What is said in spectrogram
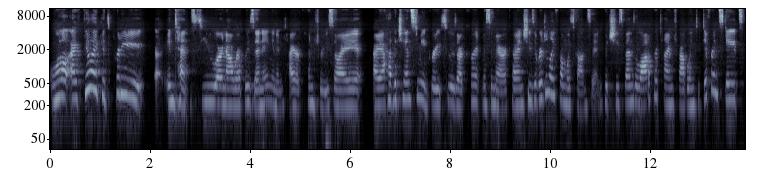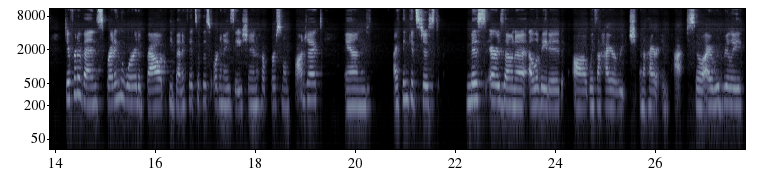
Well, I feel like it's pretty uh, intense. You are now representing an entire country. So I I had the chance to meet Grace, who is our current Miss America, and she's originally from Wisconsin, but she spends a lot of her time traveling to different states, different events, spreading the word about the benefits of this organization, her personal project, and I think it's just Miss Arizona elevated uh, with a higher reach and a higher impact. So I would really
